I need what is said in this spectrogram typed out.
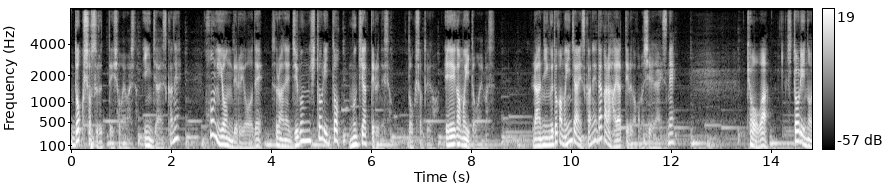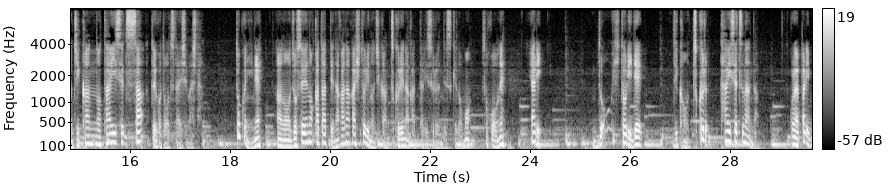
読書するって人もいました。いいんじゃないですかね。本読んでるようで、それはね、自分一人と向き合ってるんですよ。読書というのは。映画もいいと思います。ランニングとかもいいんじゃないですかね。だから流行ってるのかもしれないですね。今日は一人の時間の大切さということをお伝えしました。特にねあの女性の方ってなかなか一人の時間作れなかったりするんですけどもそこをねやはり一人で時間を作る大切なんだ。これはやっぱり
